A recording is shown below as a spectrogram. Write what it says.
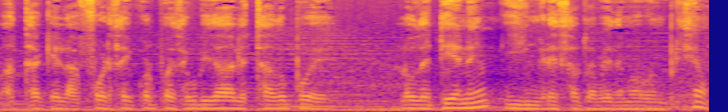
hasta que la fuerza y cuerpo de seguridad del Estado pues lo detienen y ingresa otra vez de nuevo en prisión.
